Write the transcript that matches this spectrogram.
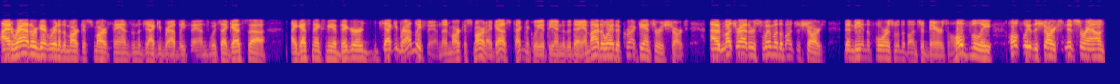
I'd rather get rid of the Marcus Smart fans than the Jackie Bradley fans, which I guess uh I guess makes me a bigger Jackie Bradley fan than Marcus Smart, I guess, technically at the end of the day. And by the way, the correct answer is sharks. I would much rather swim with a bunch of sharks than be in the forest with a bunch of bears. Hopefully, hopefully the shark sniffs around,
